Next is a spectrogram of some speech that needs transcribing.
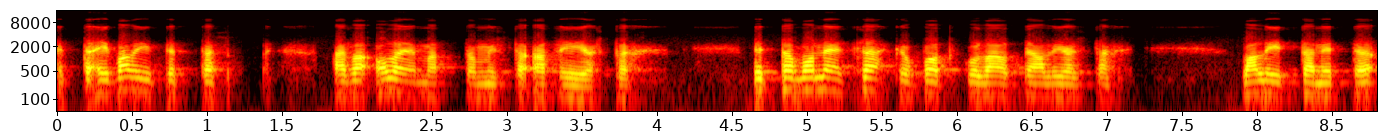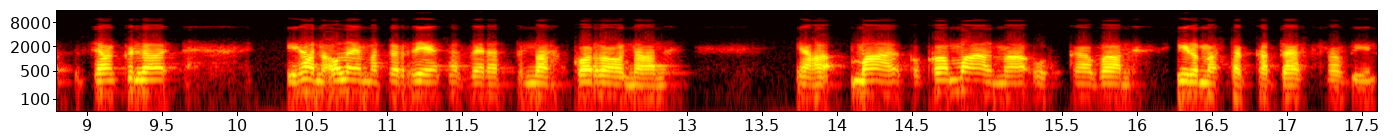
että ei valitettaisi aivan olemattomista asioista. Nyt on monet sähköpotkulautailijoista valittanut, että se on kyllä ihan olematon riesa verrattuna koronaan ja maa, koko maailmaa uhkaavaan ilmastokatastrofiin.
